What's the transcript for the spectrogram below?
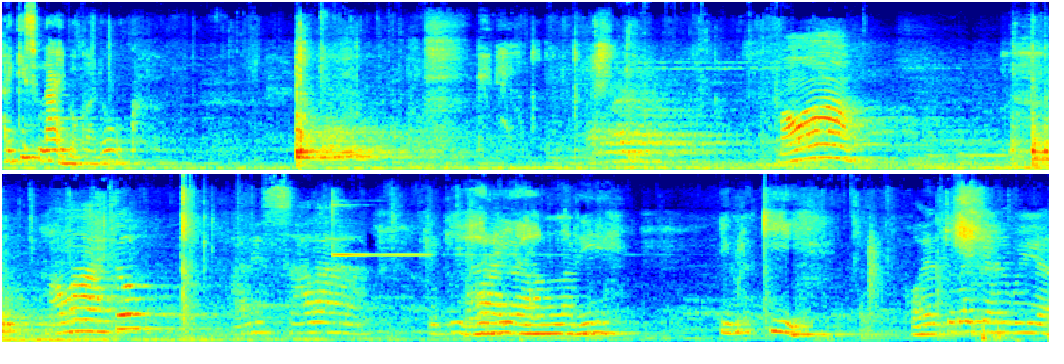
আরে কিছু নাই বোকা ডোক মামা মামা আয় তো আরে সালা এ কি আরে আল্লাহ রে এগুলো কি ভয়ের চোদাইছে আমি বইয়া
